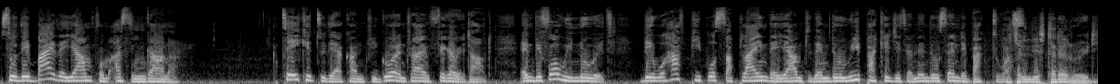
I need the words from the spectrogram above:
So they buy the yam from us in Ghana take it to their country, go and try and figure it out. And before we know it, they will have people supplying the yam to them. They'll repackage it and then they'll send it back to us. Actually, they've started already.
